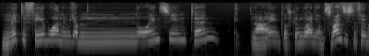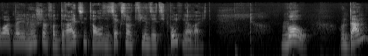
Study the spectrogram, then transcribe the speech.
Mitte Februar, nämlich am 19. Nein, das stimmt gar nicht. Am 20. Februar hatten wir den Höchststand von 13.664 Punkten erreicht. Wow. Und dann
